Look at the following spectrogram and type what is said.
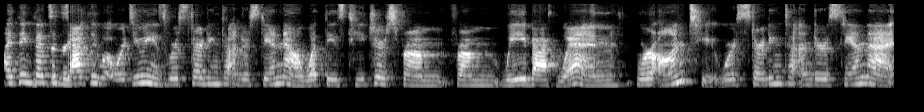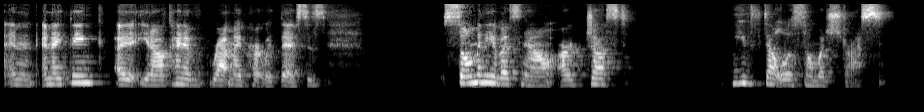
I think that's exactly what we're doing is we're starting to understand now what these teachers from from way back when were onto. We're starting to understand that and and I think I you know, I'll kind of wrap my part with this is so many of us now are just we've dealt with so much stress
